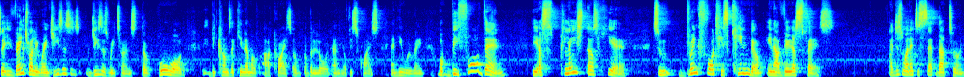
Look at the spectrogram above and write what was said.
So eventually, when Jesus, Jesus returns, the whole world becomes the kingdom of our Christ, of, of the Lord and of his Christ, and he will reign. But before then, he has placed us here to bring forth his kingdom in our various spheres. I just wanted to set that tone.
